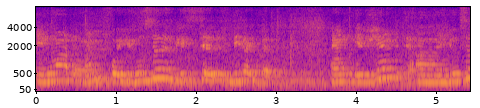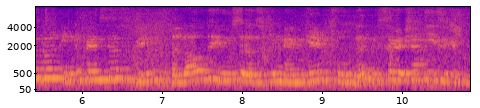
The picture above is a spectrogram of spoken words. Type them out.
environment for user with self-directed and efficient uh, usable interfaces will allow the users to navigate through the reservation easily.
